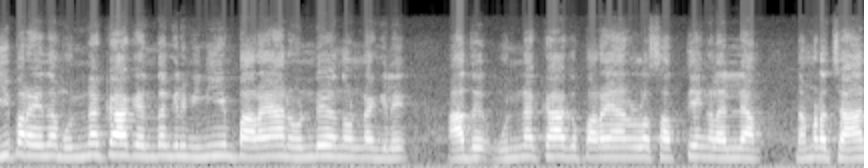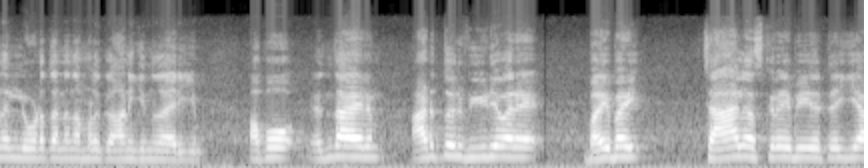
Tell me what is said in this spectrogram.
ഈ പറയുന്ന മുന്നക്കാക്ക് എന്തെങ്കിലും ഇനിയും പറയാനുണ്ട് എന്നുണ്ടെങ്കിൽ അത് മുന്നക്കാക്ക് പറയാനുള്ള സത്യങ്ങളെല്ലാം നമ്മുടെ ചാനലിലൂടെ തന്നെ നമ്മൾ കാണിക്കുന്നതായിരിക്കും. അപ്പോൾ എന്തായാലും അടുത്തൊരു വീഡിയോ വരെ ബൈ ബൈ. ചാനൽ സബ്സ്ക്രൈബ് ചെയ്തിട്ടിരിക്കുക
